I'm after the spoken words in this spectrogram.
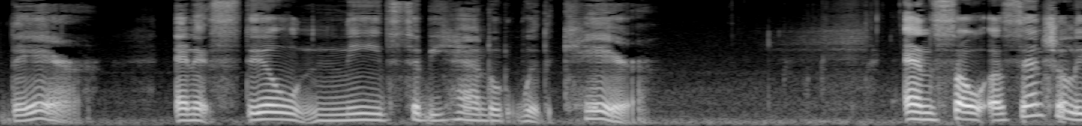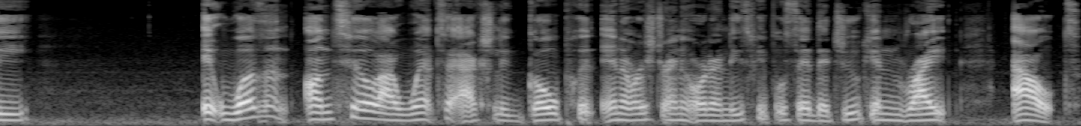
there and it still needs to be handled with care. And so essentially, it wasn't until I went to actually go put in a restraining order, and these people said that you can write out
